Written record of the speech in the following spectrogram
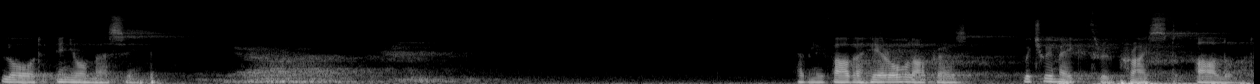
Lord, in your mercy. Heavenly Father, hear all our prayers, which we make through Christ our Lord.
